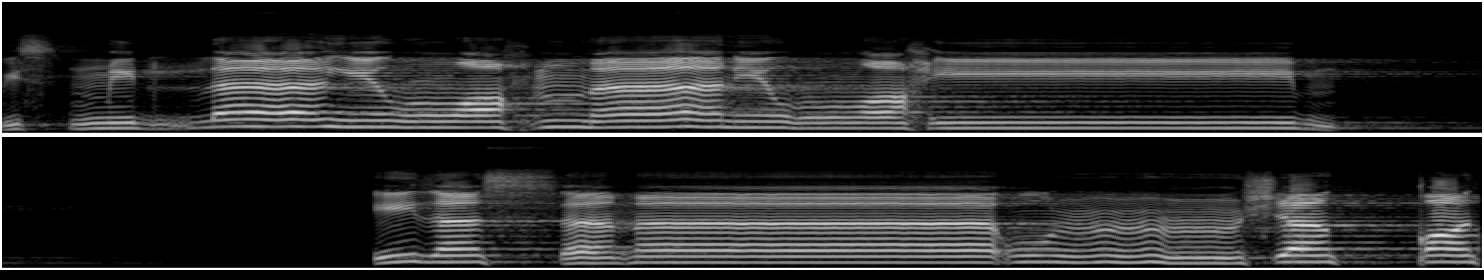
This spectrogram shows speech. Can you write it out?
بسم الله الرحمن الرحيم. إذا السماء انشقت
